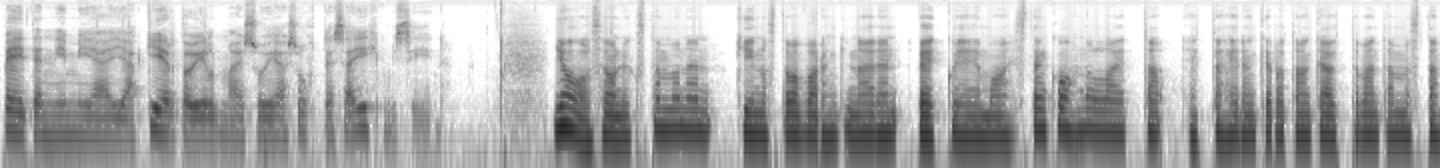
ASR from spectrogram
peitenimiä ja kiertoilmaisuja suhteessa ihmisiin. Joo, se on yksi tämmöinen kiinnostava varsinkin näiden peikkojen ja maahisten kohdalla, että, että heidän kerrotaan käyttävän tämmöistä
